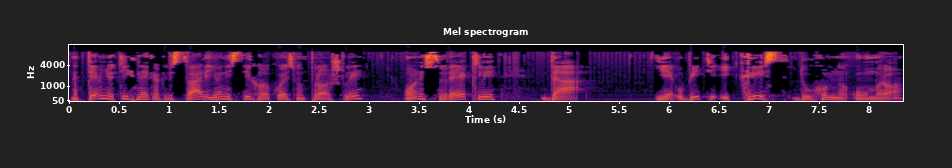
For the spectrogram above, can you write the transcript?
Na temelju tih nekakvih stvari i onih stihova koje smo prošli, oni su rekli da je u biti i Krist duhovno umro,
